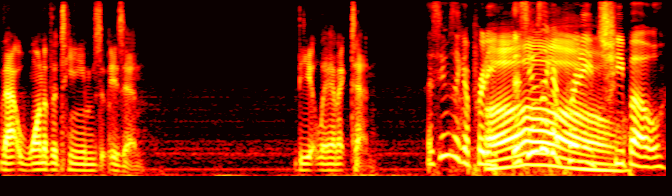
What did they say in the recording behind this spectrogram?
that one of the teams is in. The Atlantic 10. That seems like a pretty. That seems like a pretty Oh. cheapo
